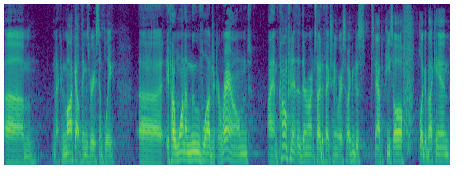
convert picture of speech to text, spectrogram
um, I can mock out things very simply. Uh, if I want to move logic around, I am confident that there aren't side effects anywhere, so I can just snap a piece off, plug it back in,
